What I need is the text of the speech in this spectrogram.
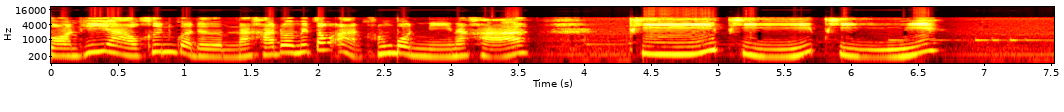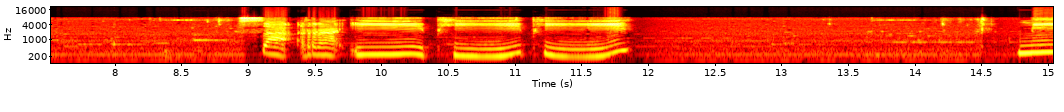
กลอนที่ยาวขึ้นกว่าเดิมนะคะ โดยไม่ต้องอ่านข้างบนนี้นะคะ ผี ผี ผี สระอี ผี ผี มี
